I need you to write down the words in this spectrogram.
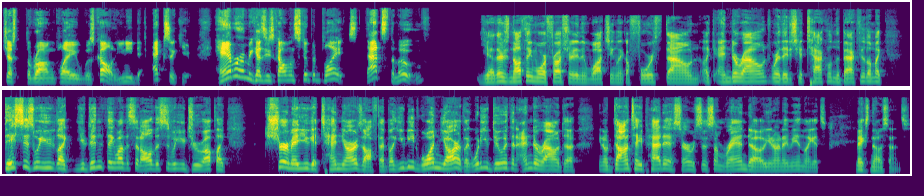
Just the wrong play was called. You need to execute. Hammer him because he's calling stupid plays. That's the move. Yeah, there's nothing more frustrating than watching like a fourth down, like end around where they just get tackled in the backfield. I'm like, this is what you like. You didn't think about this at all. This is what you drew up. Like, sure, maybe you get 10 yards off that, but like you need one yard. Like, what do you do with an end around to, you know, Dante Pettis or some rando? You know what I mean? Like, it's makes no sense.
